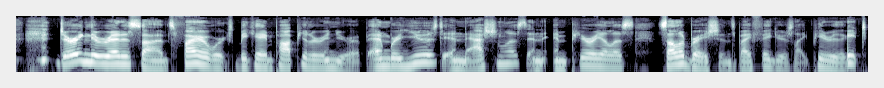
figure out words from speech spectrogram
During the Renaissance, fireworks became popular in Europe and were used in nationalist and imperialist celebrations by figures like Peter the Great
